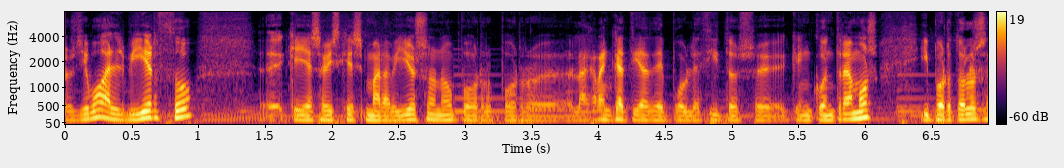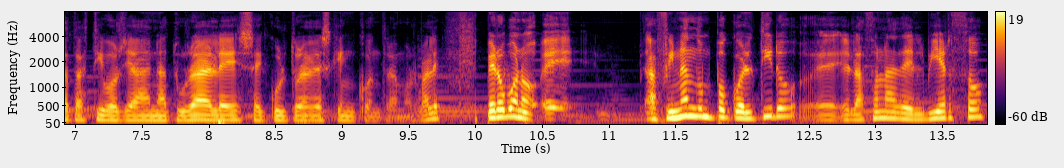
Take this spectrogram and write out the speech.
os llevo al Bierzo, que ya sabéis que es maravilloso, ¿no? Por, por la gran cantidad de pueblecitos que encontramos y por todos los atractivos ya naturales y culturales que encontramos, ¿vale? Pero bueno, afinando un poco el tiro, eh, en la zona del Bierzo,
